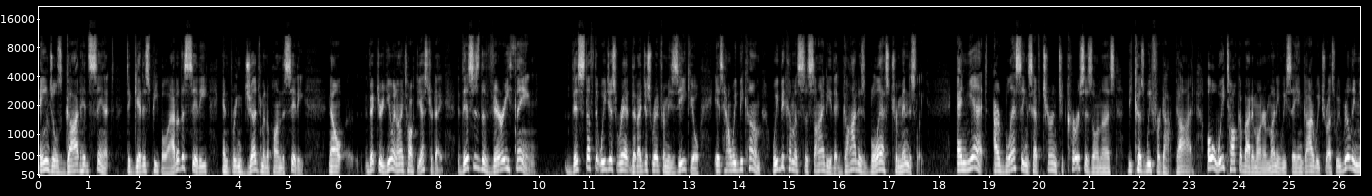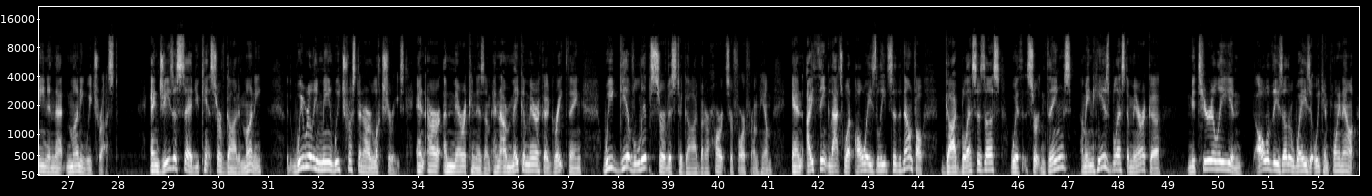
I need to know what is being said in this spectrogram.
angels God had sent to get his people out of the city and bring judgment upon the city. Now, Victor, you and I talked yesterday. This is the very thing. This stuff that we just read, that I just read from Ezekiel, is how we become. We become a society that God has blessed tremendously. And yet, our blessings have turned to curses on us because we forgot God. Oh, we talk about Him on our money. We say, In God we trust. We really mean in that money we trust. And Jesus said, You can't serve God in money. We really mean we trust in our luxuries and our Americanism and our make America a great thing. We give lip service to God, but our hearts are far from Him. And I think that's what always leads to the downfall. God blesses us with certain things. I mean, He has blessed America materially and all of these other ways that we can point out,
